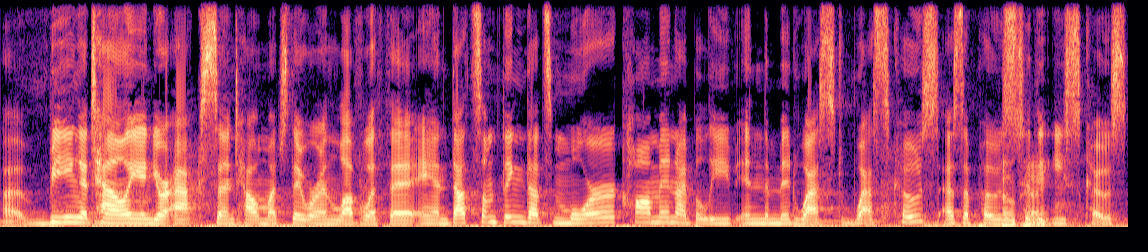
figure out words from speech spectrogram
uh, being Italian, your accent, how much they were in love with it. And that's something that's more common, I believe, in the Midwest West Coast as opposed to the East Coast.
